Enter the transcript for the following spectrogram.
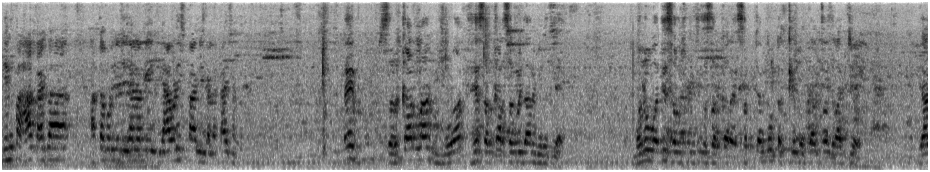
नेमका हा कायदा आतापर्यंत निघाला नाही यावेळेस का निघाला? काय सांगा? नाही सरकारला मुळात हे सरकार संविधान विरोधी आहे. मनोवादी संस्कृतीचं सरकार आहे. सत्त्याण्णव टक्के लोकांचंच राज्य या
